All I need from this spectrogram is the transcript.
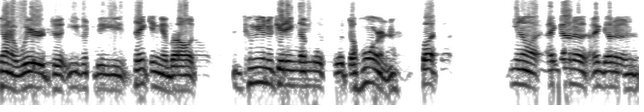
kind of weird to even be thinking about communicating them with, with the horn, but you know, I, I gotta, I gotta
